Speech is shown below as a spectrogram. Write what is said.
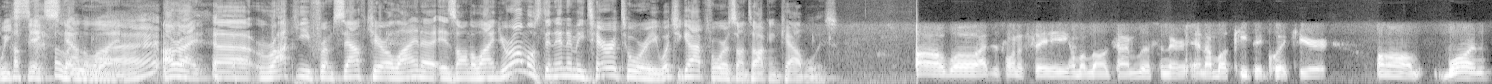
week six down like, the line. what? All right, uh, Rocky from South Carolina is on the line. You're almost in enemy territory. What you got for us on Talking Cowboys? Oh well, I just want to say I'm a long time listener, and I'm gonna keep it quick here. Um, one,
